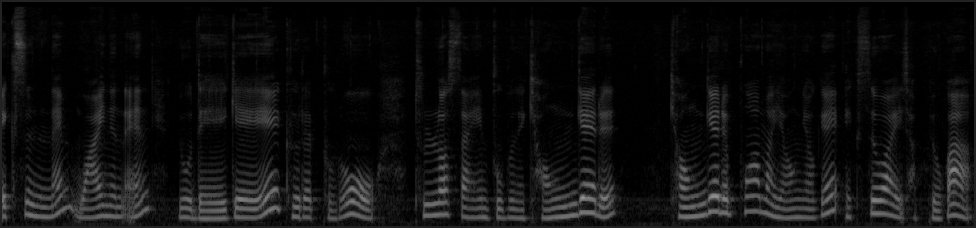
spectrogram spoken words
x는 m, y는 n 요 네 개의 그래프로 둘러싸인 부분의 경계를 경계를 포함한 영역의 xy 좌표가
